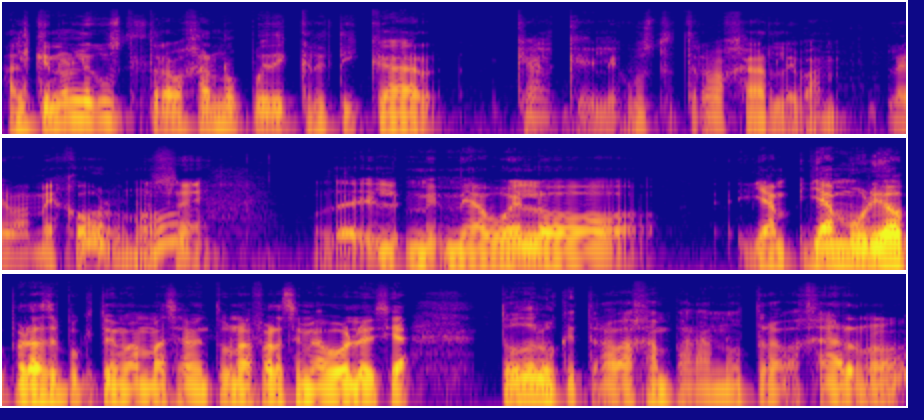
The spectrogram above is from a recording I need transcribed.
al que no le gusta trabajar no puede criticar que al que le gusta trabajar le va, le va mejor, ¿no? Sí. Mi abuelo ya, ya murió, pero hace poquito mi mamá se aventó una frase, mi abuelo decía, todo lo que trabajan para no trabajar, ¿no?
